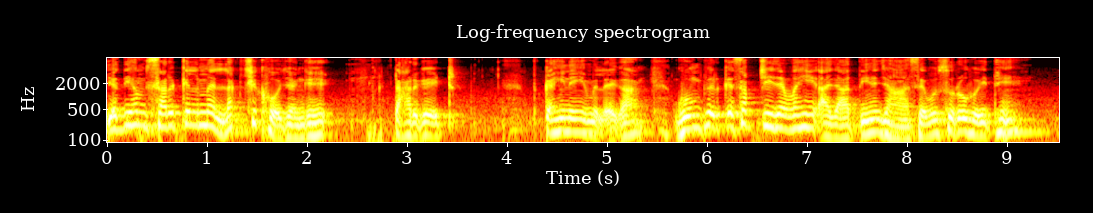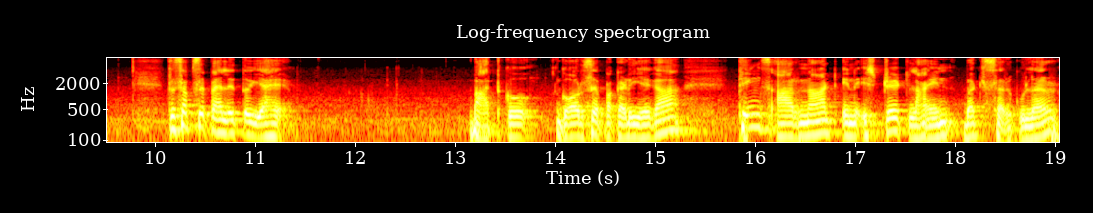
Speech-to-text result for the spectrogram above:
यदि हम सर्किल में लक्ष्य खोजेंगे, टारगेट कहीं नहीं मिलेगा। घूम फिर के सब चीज़ें वहीं आ जाती हैं जहाँ से वो शुरू हुई थी। तो सबसे पहले तो यह बात को गौर से पकड़िएगा। Things are not in straight line but circular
